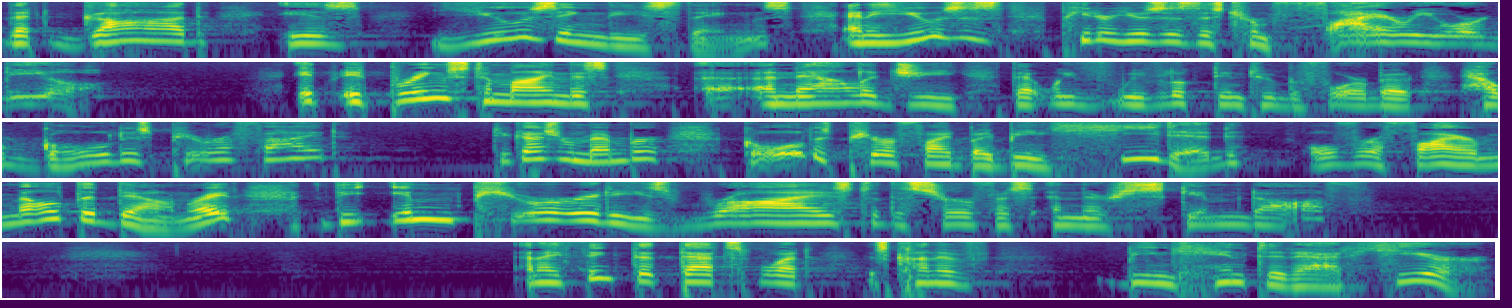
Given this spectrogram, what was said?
that God is using these things, and he uses, Peter uses this term fiery ordeal. It, it brings to mind this uh, analogy that we've, we've looked into before about how gold is purified. Do you guys remember? Gold is purified by being heated over a fire, melted down, right? The impurities rise to the surface and they're skimmed off. And I think that that's what is kind of being hinted at here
